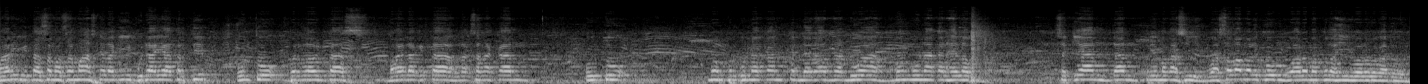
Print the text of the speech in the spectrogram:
mari kita sama-sama sekali lagi budaya tertib untuk berlalu lintas. Marilah kita laksanakan untuk mempergunakan kendaraan roda dua menggunakan helm. Sekian dan terima kasih. Wassalamualaikum warahmatullahi wabarakatuh.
